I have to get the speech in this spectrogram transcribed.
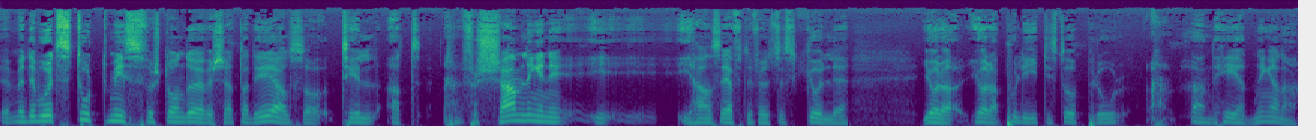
Eh, men det vore ett stort missförstånd att översätta det alltså till att församlingen i, i, i hans efterföljelse skulle göra, göra politiskt uppror bland hedningarna.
